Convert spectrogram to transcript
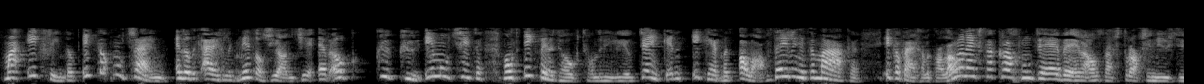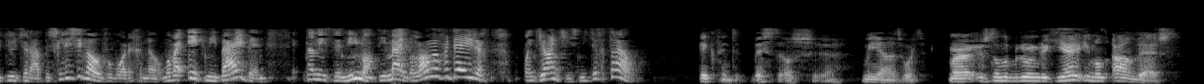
Maar ik vind dat ik dat moet zijn. En dat ik eigenlijk net als Jantje er ook QQ in moet zitten. Want ik ben het hoofd van de bibliotheek en ik heb met alle afdelingen te maken. Ik had eigenlijk al lang een extra kracht moeten hebben. En als daar straks in de instituutsraad beslissingen over worden genomen waar ik niet bij ben, dan is er niemand die mijn belangen verdedigt. Want Jantje is niet te vertrouwen. Ik vind het beste als uh, Mia het wordt. Maar is dan de bedoeling dat jij iemand aanwijst?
